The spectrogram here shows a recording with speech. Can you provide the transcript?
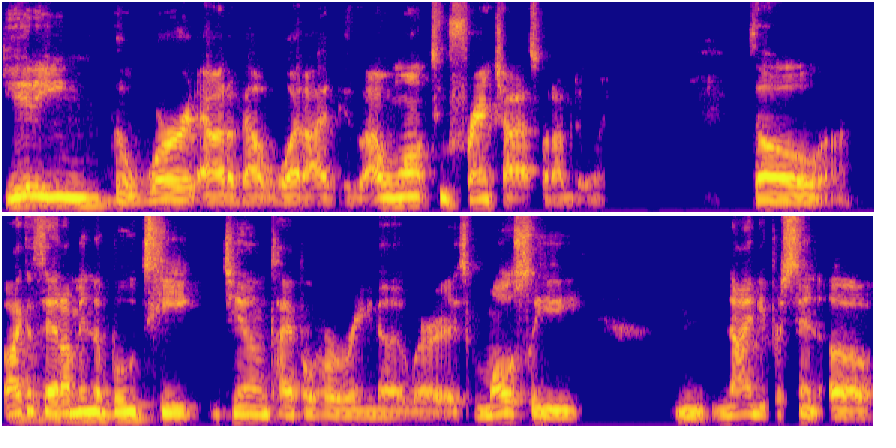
getting the word out about what I do. I want to franchise what I'm doing. So, like I said, I'm in the boutique gym type of arena where it's mostly 90% of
